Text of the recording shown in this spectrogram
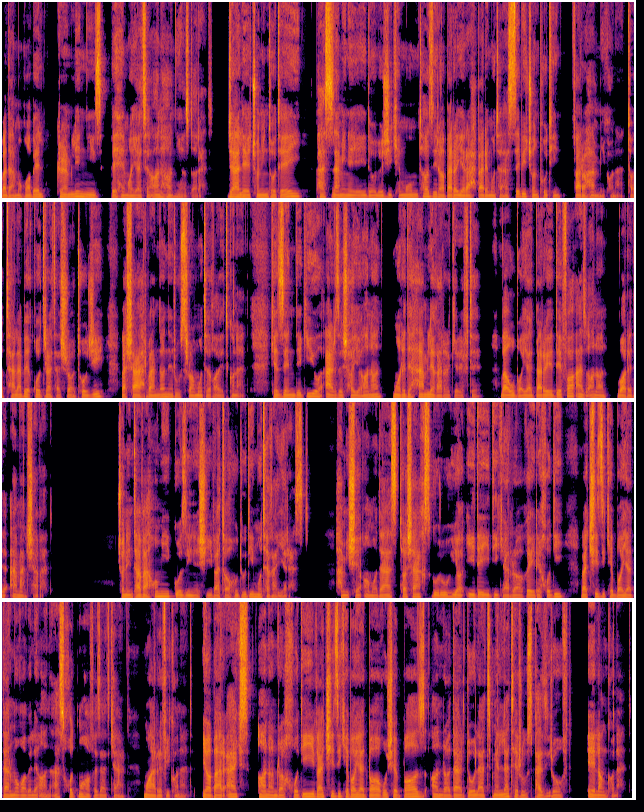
و در مقابل کرملین نیز به حمایت آنها نیاز دارد. جعل چنین توطئه‌ای پس زمینه ایدئولوژیک ممتازی را برای رهبر متعصبی چون پوتین فراهم می کند تا طلب قدرتش را توجیه و شهروندان روس را متقاعد کند که زندگی و ارزش های آنان مورد حمله قرار گرفته و او باید برای دفاع از آنان وارد عمل شود. چون این توهمی گزینشی و تا حدودی متغیر است. همیشه آماده است تا شخص گروه یا ایده دیگر را غیر خودی و چیزی که باید در مقابل آن از خود محافظت کرد معرفی کند یا برعکس آنان را خودی و چیزی که باید با آغوش باز آن را در دولت ملت روز پذیرفت اعلان کند.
